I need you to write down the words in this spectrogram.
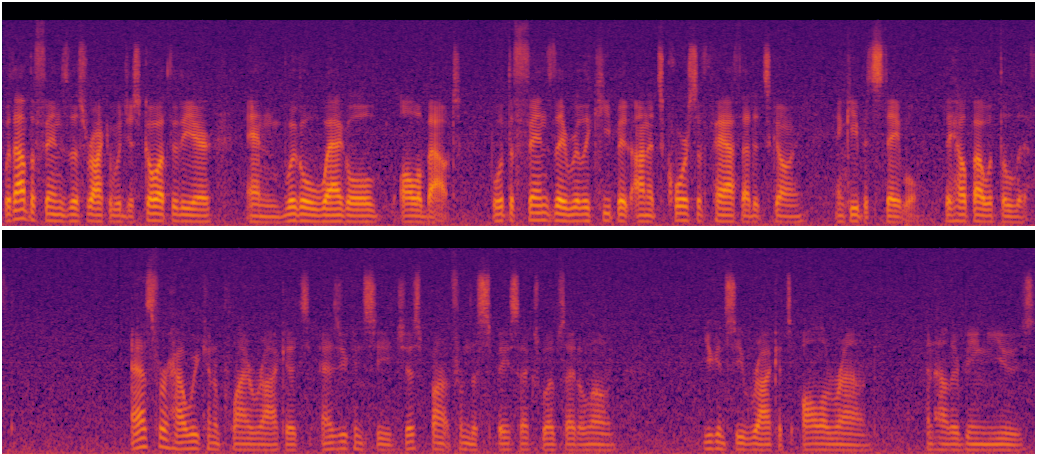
Without the fins, this rocket would just go up through the air and wiggle, waggle all about. But with the fins, they really keep it on its course of path that it's going and keep it stable. They help out with the lift. As for how we can apply rockets, as you can see just from the SpaceX website alone, you can see rockets all around and how they're being used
